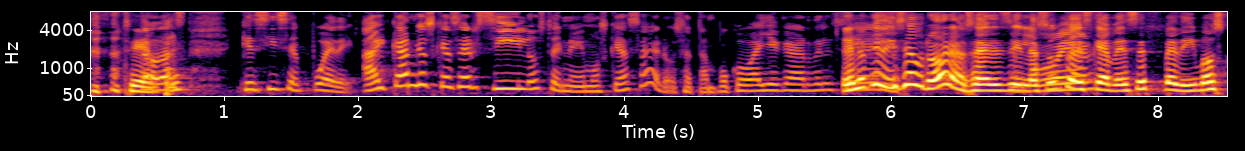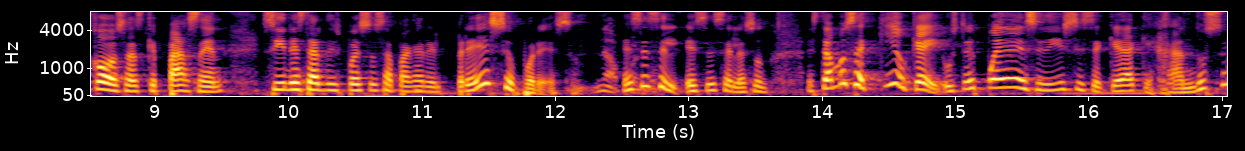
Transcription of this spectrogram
a todas, que sí se puede. Hay cambios que hacer, sí los tenemos que hacer. O sea, tampoco va a llegar del cielo. Es lo que dice Aurora. O sea, el asunto es que a veces pedimos cosas que pasen sin estar dispuestos a pagar el precio por eso. ese, pues es el, ese es el asunto. Estamos aquí, ok. Usted puede decidir si se queda quejándose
